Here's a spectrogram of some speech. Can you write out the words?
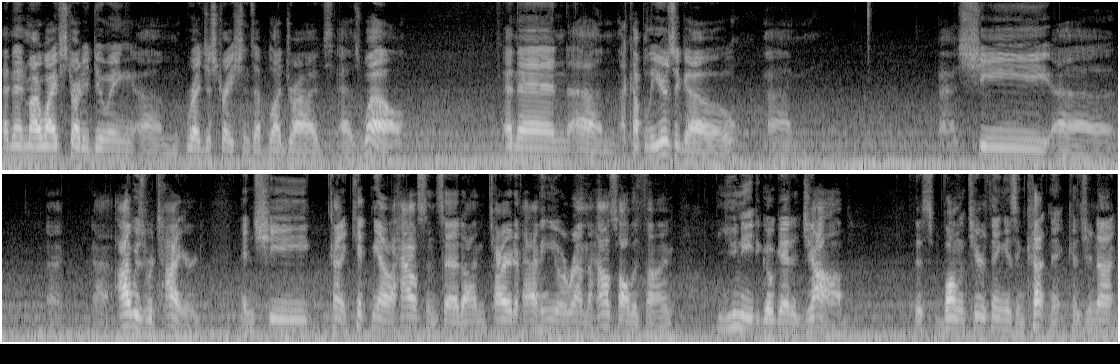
And then my wife started doing um, registrations at blood drives as well. And then um, a couple of years ago, um, uh, she, uh, uh, I was retired, and she kind of kicked me out of the house and said, I'm tired of having you around the house all the time. You need to go get a job. This volunteer thing isn't cutting it because you're not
